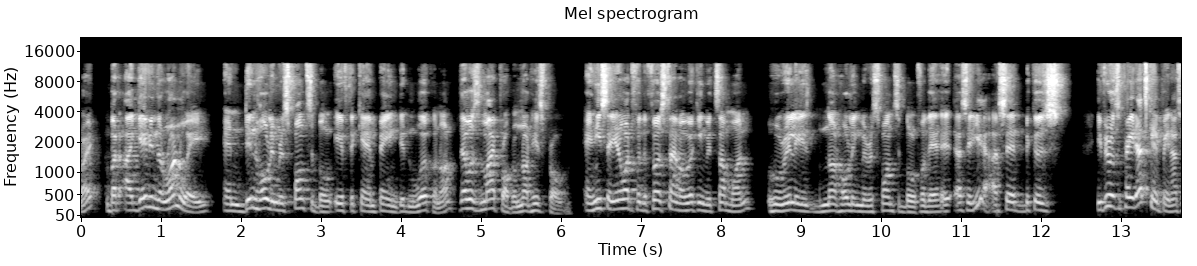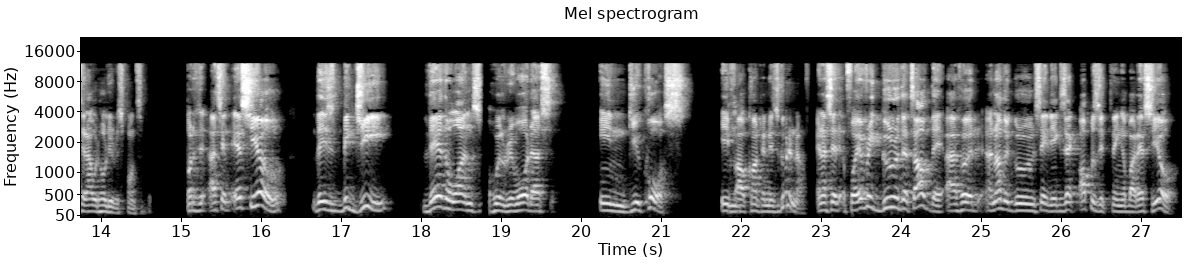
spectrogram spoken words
right? But I gave him the runway and didn't hold him responsible if the campaign didn't work or not. That was my problem, not his problem. And he said, you know what? For the first time, I'm working with someone who really is not holding me responsible for their. I said, yeah. I said, because if it was a paid ads campaign, I said, I would hold you responsible. But I said, SEO, there's big G. They're the ones who will reward us in due course if our content is good enough. And I said, for every guru that's out there, I've heard another guru say the exact opposite thing about SEO.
